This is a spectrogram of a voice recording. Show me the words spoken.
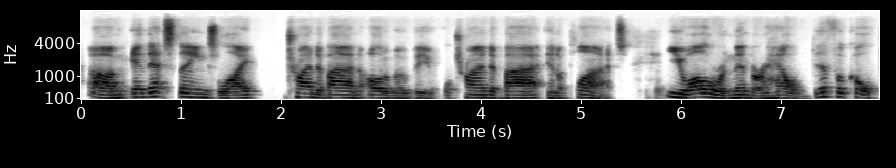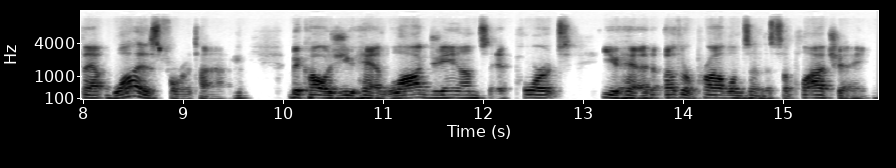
Um, and that's things like trying to buy an automobile, trying to buy an appliance. You all remember how difficult that was for a time because you had log jams at ports, you had other problems in the supply chain.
